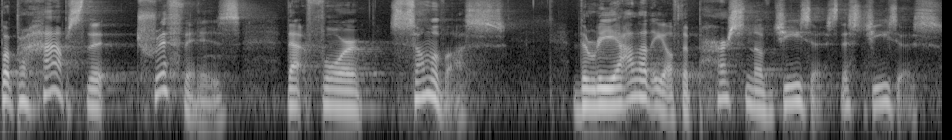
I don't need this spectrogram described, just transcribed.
But perhaps the truth is that for some of us, the reality of the person of Jesus, this Jesus,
